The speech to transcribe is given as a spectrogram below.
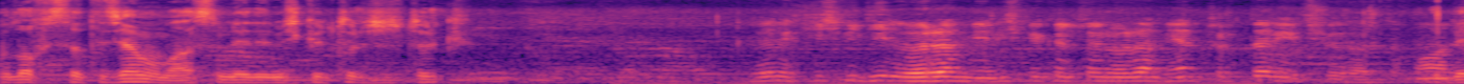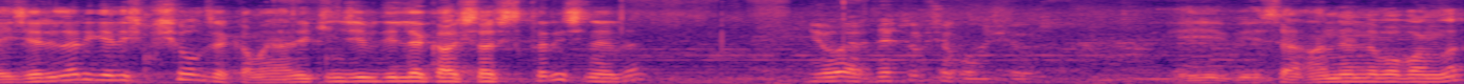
bu lafı satacağım ama asimile edilmiş kültürsüz Türk. Böyle hiçbir dil öğrenmeyen, hiçbir kültür öğrenmeyen Türkler yetişiyor artık. Maalesef. Becerileri gelişmiş olacak ama yani ikinci bir dille karşılaştıkları için evde. Yo evde Türkçe konuşuyoruz. İyi bir sen annenle babanla?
